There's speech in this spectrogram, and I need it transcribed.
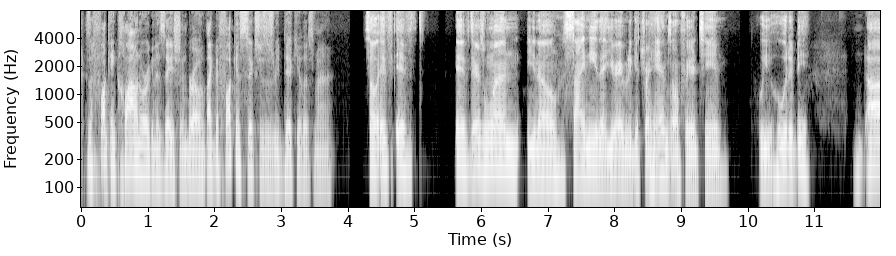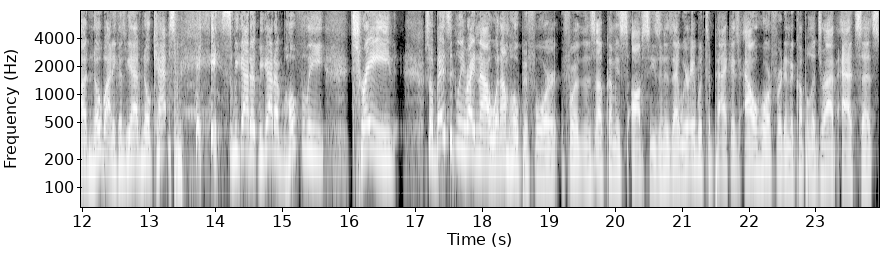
It's a fucking clown organization, bro. Like the fucking Sixers is ridiculous, man. So if if if there's one you know signee that you're able to get your hands on for your team, who who would it be? Uh, nobody, because we have no cap space. We gotta we gotta hopefully trade. So basically, right now, what I'm hoping for for this upcoming offseason is that we're able to package Al Horford and a couple of draft assets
